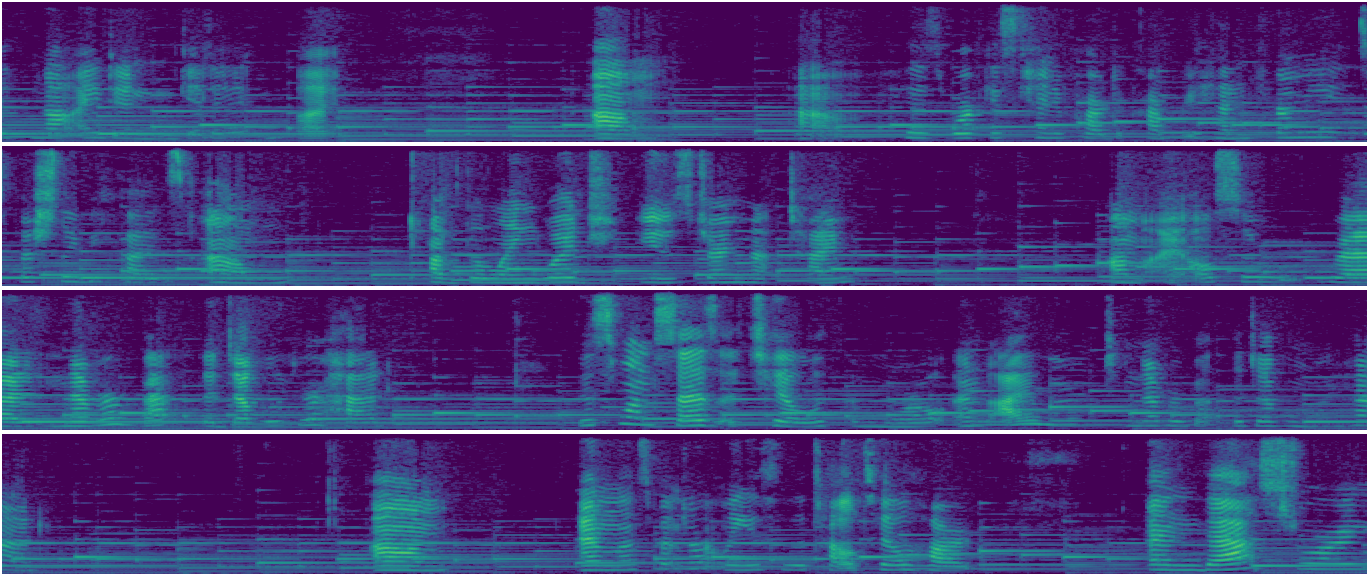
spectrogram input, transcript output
if not, I didn't get it, but, um, uh, his work is kind of hard to comprehend for me, especially because, um, of the language used during that time. Um, I also read Never Bet the Devil Your Head this one says a tale with a moral, and I learned to never bet the devil my head. Um, and last but not least, The Telltale Heart. And that story,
